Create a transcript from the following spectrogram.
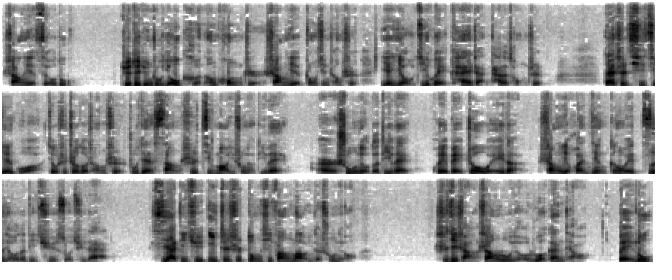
商业自由度。绝对君主有可能控制商业中心城市，也有机会开展他的统治，但是其结果就是这座城市逐渐丧失其贸易枢纽地位，而枢纽的地位会被周围的商业环境更为自由的地区所取代。西亚地区一直是东西方贸易的枢纽。实际上，商路有若干条：北路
